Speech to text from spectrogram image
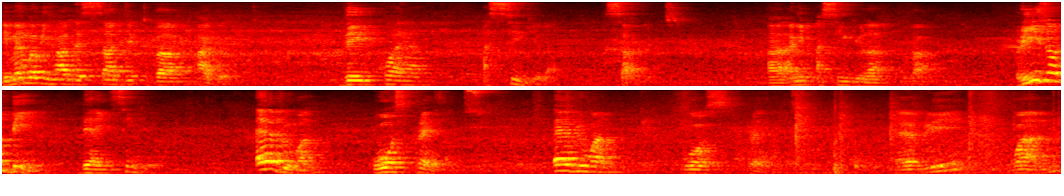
remember we have the subject-verb argument. They require a singular subject. Uh, I mean a singular verb. Reason being, they are in singular. Everyone was present. Everyone was present. Everyone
